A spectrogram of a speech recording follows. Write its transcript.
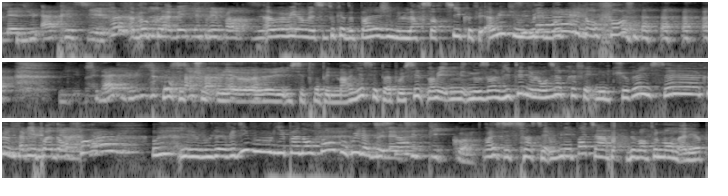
Il a dû apprécier. Ah, beaucoup, La ah, mais- petite répartie. Ah oui, oui, non, mais surtout qu'à d'autres mariages, il nous l'a ressorti. Quoi. Fait, ah oui, puis vous voulez beaucoup d'enfants. Il est malade, lui. Oui, c'est ça, je- mais, il s'est trompé de marié, c'est pas possible. Non, mais, mais nos invités nous l'ont dit après. Fait, mais le curé, il sait que vous Il a vouliez pas d'enfants Oui, il, vous lui avez dit vous vouliez pas d'enfant Pourquoi il a dit la ça? petite pique, quoi. Ouais, c'est ça. Vous voulez pas Tiens, devant tout le monde, allez hop.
